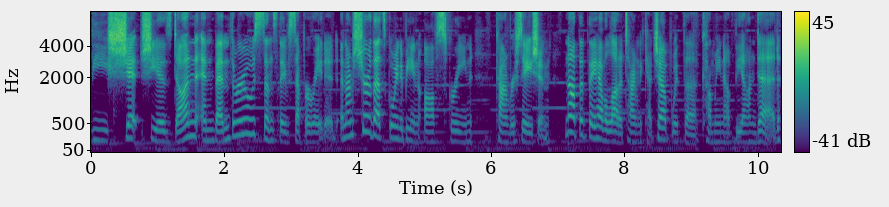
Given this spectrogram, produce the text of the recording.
the shit she has done and been through since they've separated. And I'm sure that's going to be an off screen conversation. Not that they have a lot of time to catch up with the coming of the undead.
